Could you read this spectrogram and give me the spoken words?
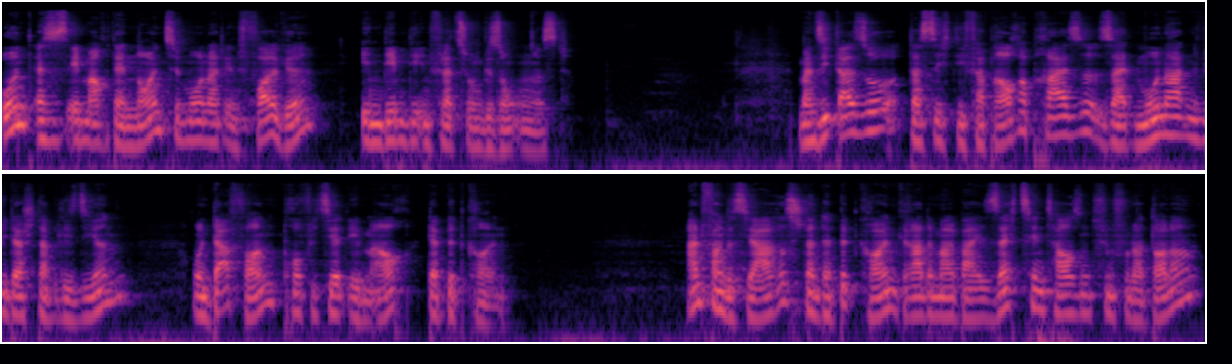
Und es ist eben auch der neunte Monat in Folge, in dem die Inflation gesunken ist. Man sieht also, dass sich die Verbraucherpreise seit Monaten wieder stabilisieren und davon profitiert eben auch der Bitcoin. Anfang des Jahres stand der Bitcoin gerade mal bei 16.500 Dollar.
